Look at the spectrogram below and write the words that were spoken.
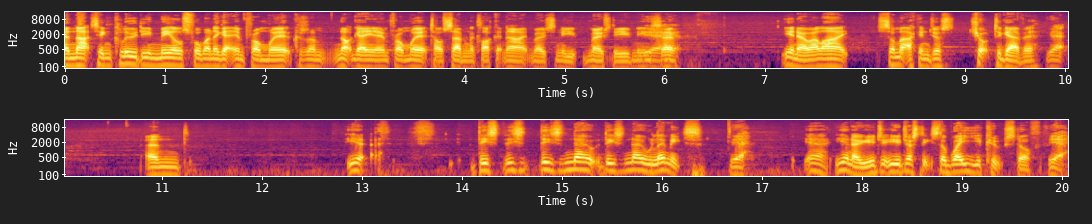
and that's including meals for when I get in from work because I'm not getting in from work till seven o'clock at night most most evenings. Yeah, so yeah. you know I like something I can just chuck together Yeah. and yeah, there's there's there's no there's no limits. Yeah. Yeah, you know you you just it's the way you cook stuff Yeah.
